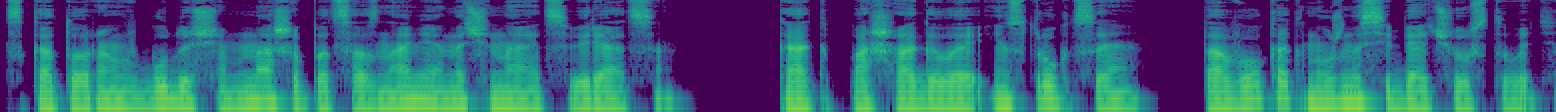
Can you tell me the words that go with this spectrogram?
с которым в будущем наше подсознание начинает сверяться, как пошаговая инструкция того, как нужно себя чувствовать.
